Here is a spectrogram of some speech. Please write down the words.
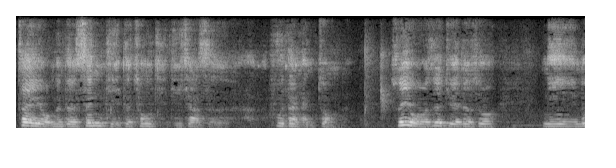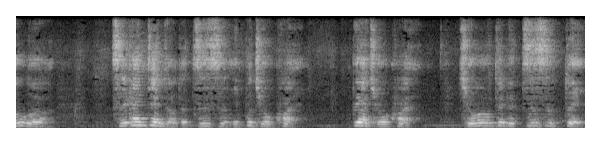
在我们的身体的冲击底下是负担很重的，所以我是觉得说，你如果持竿健走的姿势，你不求快，不要求快，求这个姿势对，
